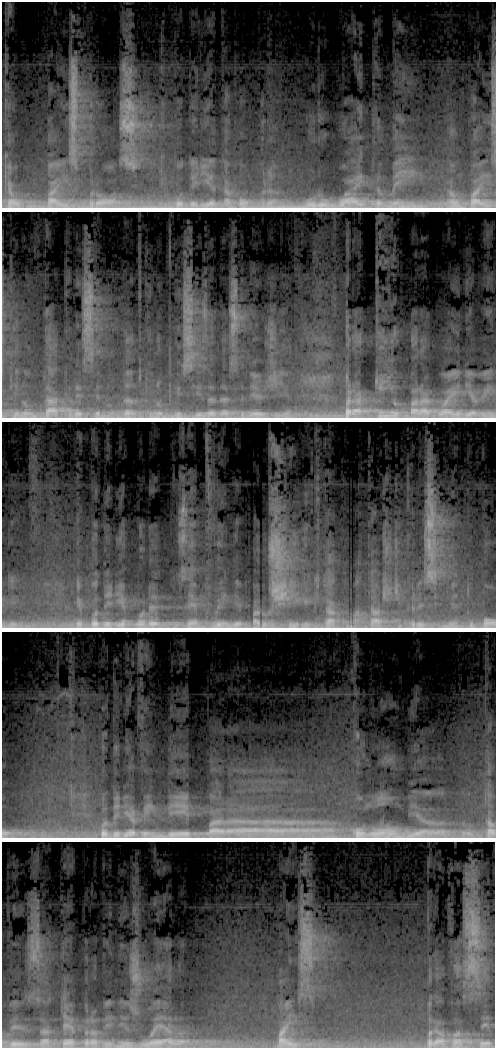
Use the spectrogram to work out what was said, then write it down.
que é algum país próximo poderia estar comprando. O Uruguai também é um país que não está crescendo tanto, que não precisa dessa energia. Para quem o Paraguai iria vender? Ele poderia, por exemplo, vender para o Chile, que está com uma taxa de crescimento bom, poderia vender para a Colômbia, talvez até para a Venezuela, mas para você,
